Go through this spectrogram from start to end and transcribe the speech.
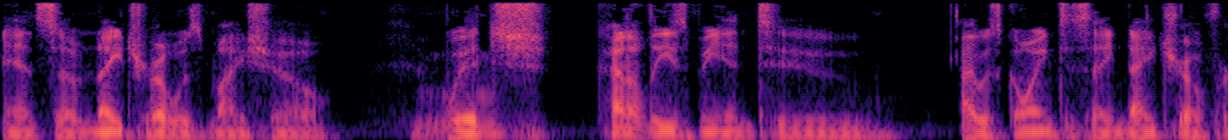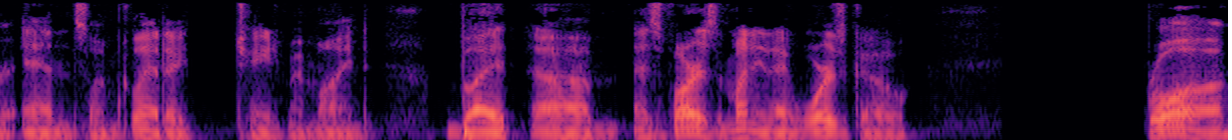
and so Nitro was my show, which kind of leads me into. I was going to say Nitro for N, so I'm glad I changed my mind. But um, as far as the Monday Night Wars go, Raw,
